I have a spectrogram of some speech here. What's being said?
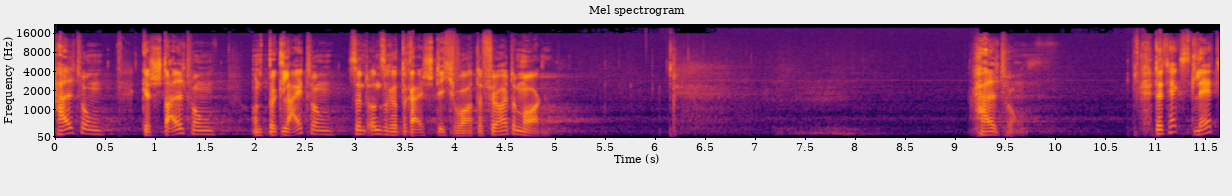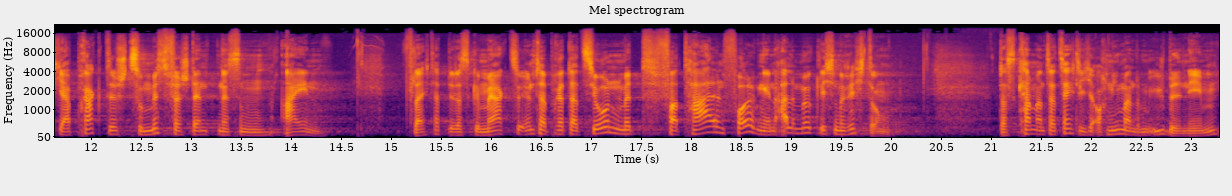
Haltung, Gestaltung und Begleitung sind unsere drei Stichworte für heute Morgen. Haltung. Der Text lädt ja praktisch zu Missverständnissen ein. Vielleicht habt ihr das gemerkt, zu Interpretationen mit fatalen Folgen in alle möglichen Richtungen. Das kann man tatsächlich auch niemandem übel nehmen,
